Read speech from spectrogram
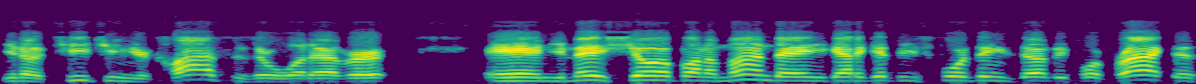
you know teaching your classes or whatever and you may show up on a monday and you got to get these four things done before practice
